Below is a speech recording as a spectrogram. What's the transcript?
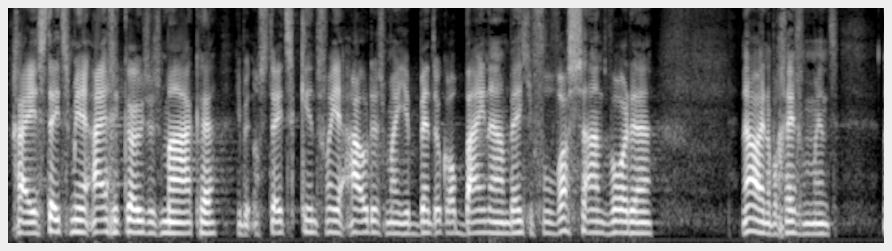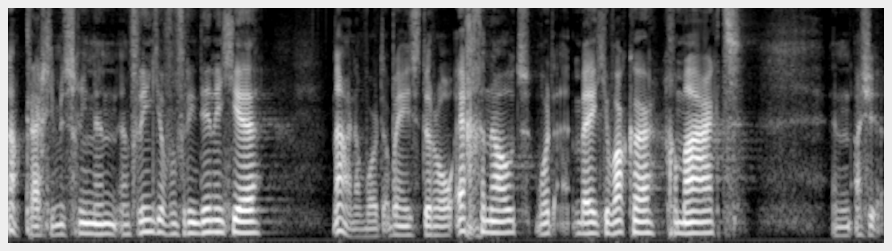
ga je steeds meer eigen keuzes maken. Je bent nog steeds kind van je ouders, maar je bent ook al bijna een beetje volwassen aan het worden. Nou, en op een gegeven moment nou, krijg je misschien een, een vriendje of een vriendinnetje. Nou, dan wordt opeens de rol echtgenoot wordt een beetje wakker gemaakt. En als je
